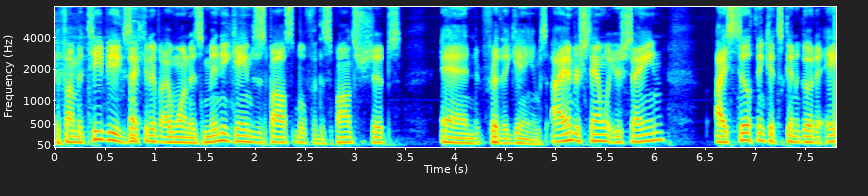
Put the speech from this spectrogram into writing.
If I'm a TV executive, I want as many games as possible for the sponsorships and for the games. I understand what you're saying. I still think it's going to go to eight.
